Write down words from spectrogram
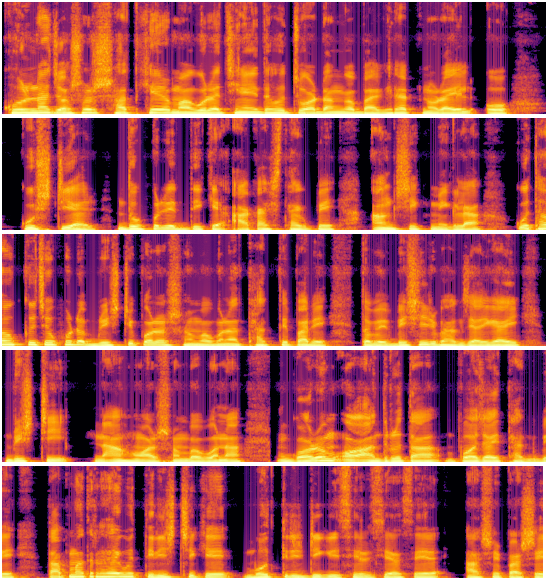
খুলনা, যশোর, সাতক্ষীরা, মাগুরা, ঝিনাইদহ, চুয়াডাঙ্গা, বাগেরহাট, নড়াইল ও কুষ্টিয়ার দুপুরের দিকে আকাশ থাকবে আংশিক মেঘলা। কোথাও কিছু ফোটা বৃষ্টি পড়ার সম্ভাবনা থাকতে পারে, তবে বেশিরভাগ জায়গায় বৃষ্টি না হওয়ার সম্ভাবনা। গরম ও আর্দ্রতা বজায় থাকবে। তাপমাত্রা থাকবে তিরিশ থেকে বত্রিশ ডিগ্রি সেলসিয়াসের আশেপাশে।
